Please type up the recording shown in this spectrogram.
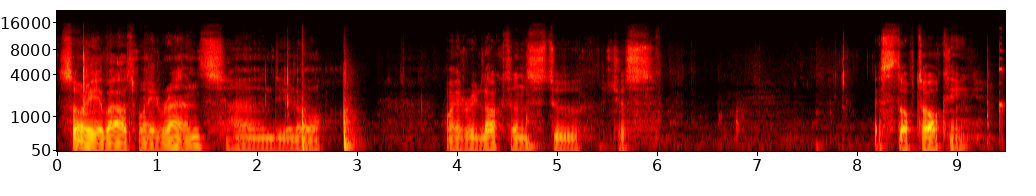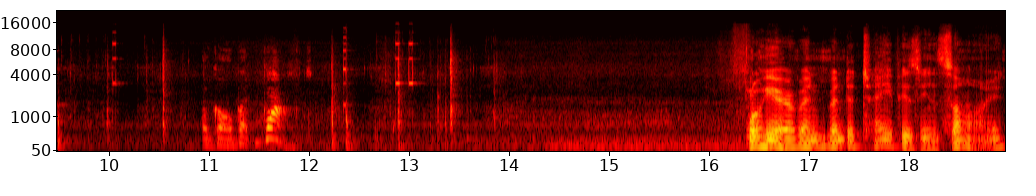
Sorry about my rants and you know, my reluctance to just Stop talking. Ago, but daft. Well, here, when, when the tape is inside,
